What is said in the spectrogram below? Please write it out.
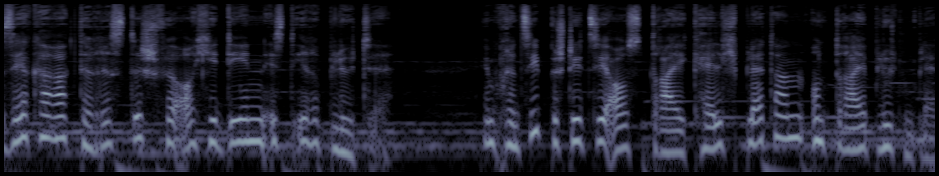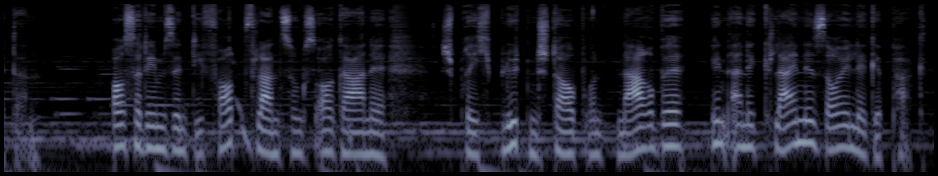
Sehr charakteristisch für Orchideen ist ihre Blüte. Im Prinzip besteht sie aus drei Kelchblättern und drei Blütenblättern. Außerdem sind die Fortpflanzungsorgane, sprich Blütenstaub und Narbe, in eine kleine Säule gepackt.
